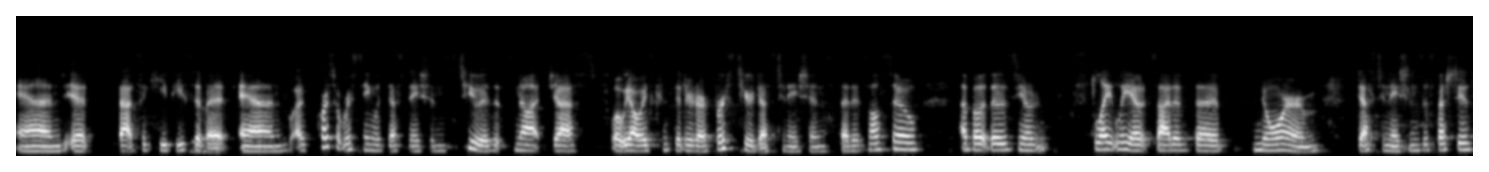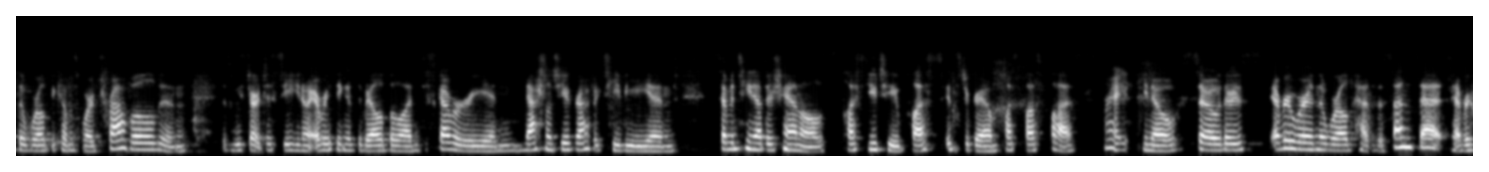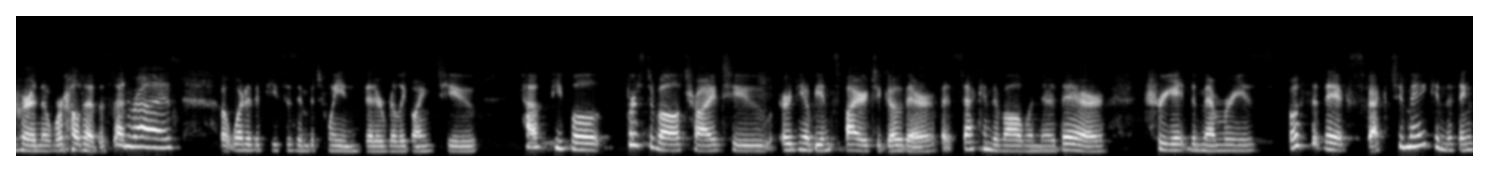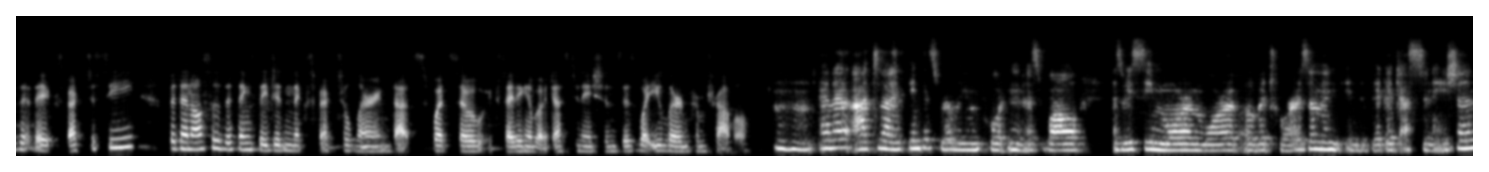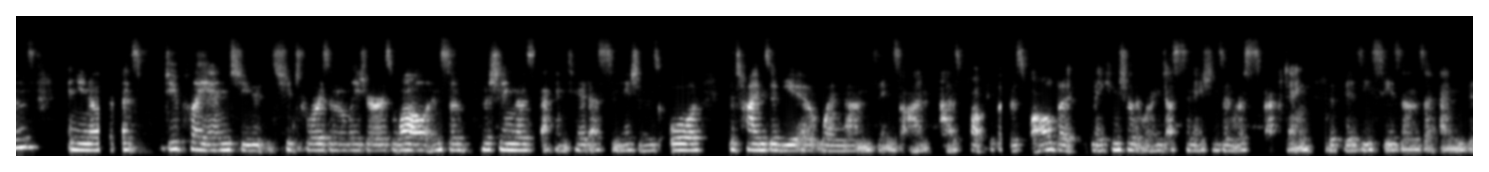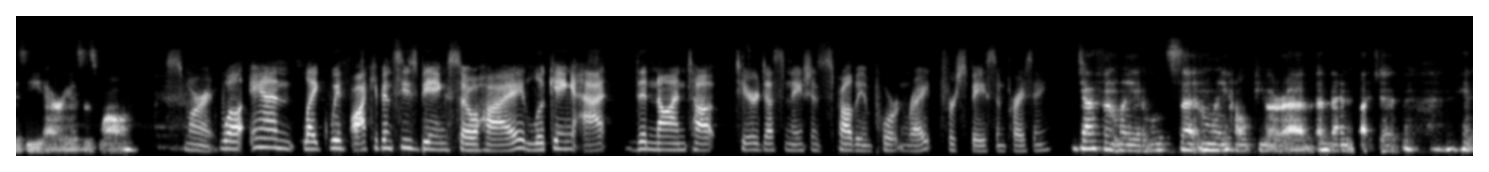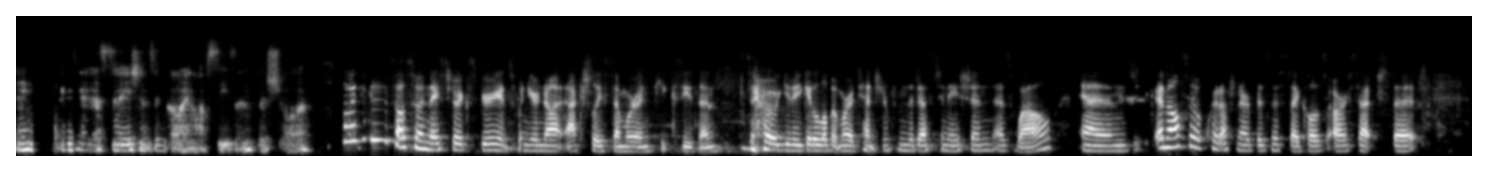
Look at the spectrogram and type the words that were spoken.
And it's that's a key piece of it. And of course, what we're seeing with destinations too is it's not just what we always considered our first tier destinations, but it's also about those, you know, slightly outside of the norm destinations, especially as the world becomes more traveled and as we start to see, you know, everything is available on Discovery and National Geographic TV and 17 other channels, plus YouTube, plus Instagram, plus, plus, plus. Right. You know, so there's everywhere in the world has a sunset, everywhere in the world has a sunrise. But what are the pieces in between that are really going to have people, first of all, try to, or, you know, be inspired to go there. But second of all, when they're there, create the memories both that they expect to make and the things that they expect to see, but then also the things they didn't expect to learn. That's what's so exciting about destinations is what you learn from travel. Mm-hmm. And add to that, I think it's really important as well as we see more and more of over tourism in, in the bigger destinations and you know events do play into to tourism and leisure as well. And so pushing those second tier destinations or the times of year when um, things aren't as popular as well but making sure that we're in destinations and respecting the busy seasons and busy areas as well. Smart. Well and like with occupancies being so high looking at the non-top tier destinations is probably important right for space and pricing Definitely, it will certainly help your uh, event budget, hitting your destinations and going off season for sure. Well, I think it's also a nicer experience when you're not actually somewhere in peak season. So you know you get a little bit more attention from the destination as well, and and also quite often our business cycles are such that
